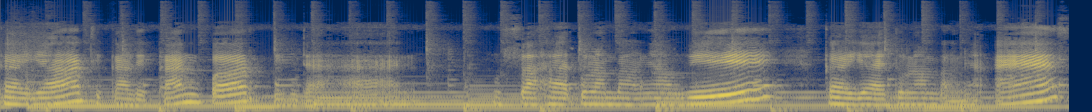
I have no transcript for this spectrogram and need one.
gaya dikalikan perpindahan. Usaha itu lambangnya W, gaya itu lambangnya S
